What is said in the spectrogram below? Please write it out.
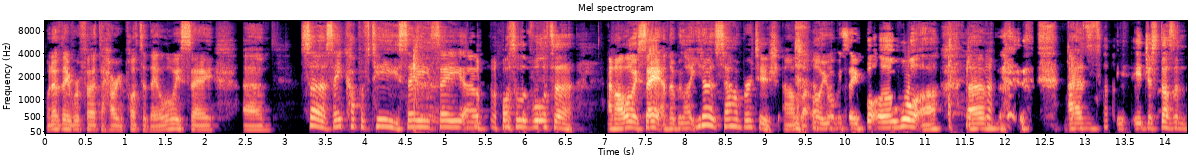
Whenever they refer to Harry Potter, they'll always say, um, "Sir, say cup of tea, say say a bottle of water." And I'll always say it, and they'll be like, "You don't sound British." And I was like, "Oh, you want me to say bottle of water?" Um, and it, it, just doesn't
